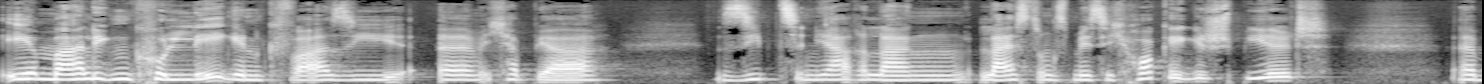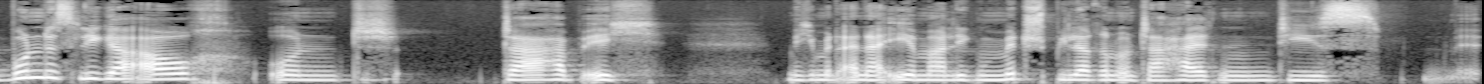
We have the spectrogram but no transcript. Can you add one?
ehemaligen Kollegin quasi. Äh, ich habe ja 17 Jahre lang leistungsmäßig Hockey gespielt, äh, Bundesliga auch und da habe ich mich mit einer ehemaligen Mitspielerin unterhalten, die es äh,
